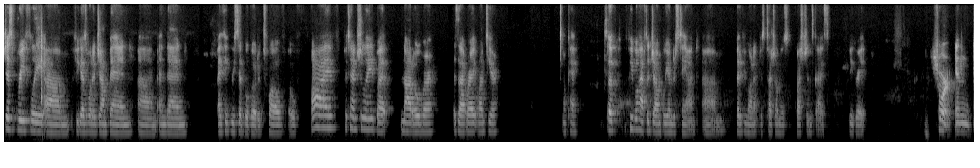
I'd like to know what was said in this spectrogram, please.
just briefly, um, if you guys want to jump in, um, and then I think we said we'll go to 1205 potentially, but not over. Is that right, Rantir? Okay. So if people have to jump, we understand. But if you want to just touch on those questions, guys, be great. Sure. And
